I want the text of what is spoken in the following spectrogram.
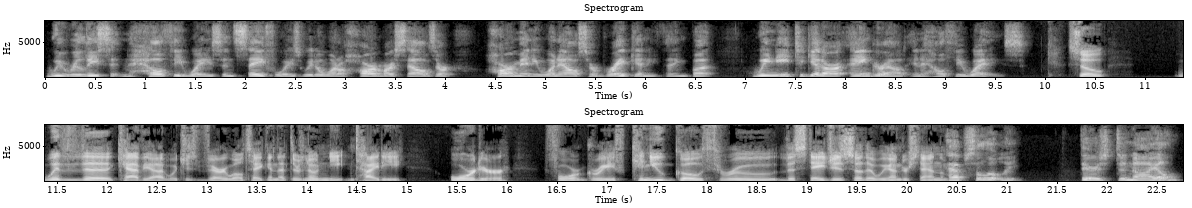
we release it in healthy ways and safe ways. We don't want to harm ourselves or harm anyone else or break anything, but we need to get our anger out in healthy ways. So, with the caveat, which is very well taken, that there's no neat and tidy order for grief, can you go through the stages so that we understand them? Absolutely. There's denial.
